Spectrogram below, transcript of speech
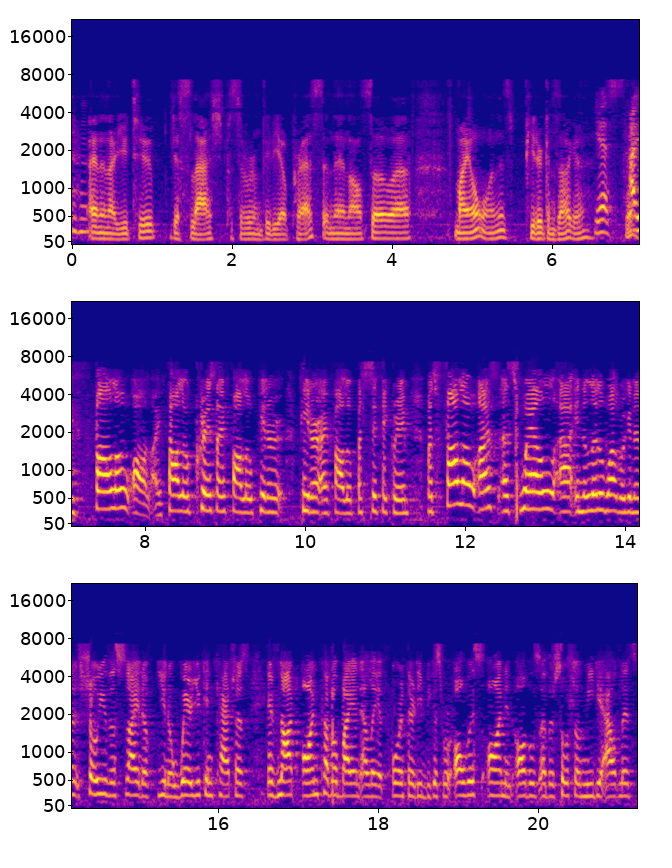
Mhm. and then our YouTube, just slash Pacific Rim Video Press, and then also uh, my own one is Peter Gonzaga. Yes, Yeah. I follow all. I follow Chris. I follow Peter. Peter. I follow Pacific Rim. But follow us as well. Uh, in a little while, we're gonna show you the slide of you know where you can catch us. If not on Kababayan LA at 4:30, because we're always on in all those other social media outlets.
